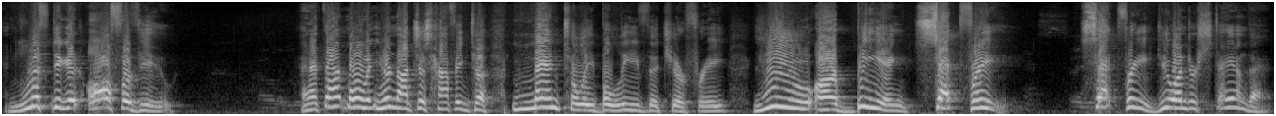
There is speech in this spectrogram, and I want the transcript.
and lifting it off of you. And at that moment, you're not just having to mentally believe that you're free, you are being set free set free. Do you understand that?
